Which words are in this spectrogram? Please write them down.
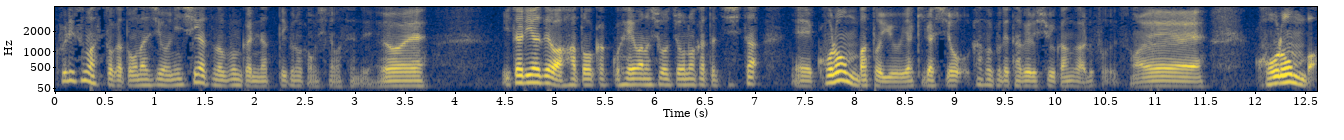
クリスマスとかと同じように4月の文化になっていくのかもしれませんね。えーイタリアでは鳩をかっこ平和の象徴の形した、えーコロンバという焼き菓子を家族で食べる習慣があるそうです。えー、コロンバ。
